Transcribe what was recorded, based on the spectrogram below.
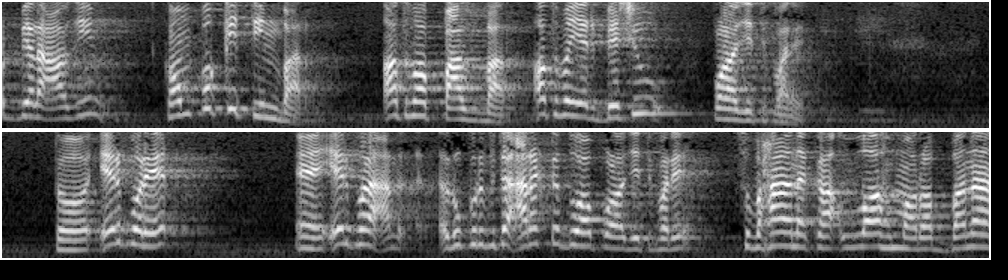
রব্বিয়াল আজিম কমপক্ষে তিনবার অথবা পাঁচবার অথবা এর বেশিও পড়া যেতে পারে। তো এরপরে এরপর রুকুর ভিতরে আরেকটা দোয়া পড়া যেতে পারে, সুবহানাকা আল্লাহ রব্বানা।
